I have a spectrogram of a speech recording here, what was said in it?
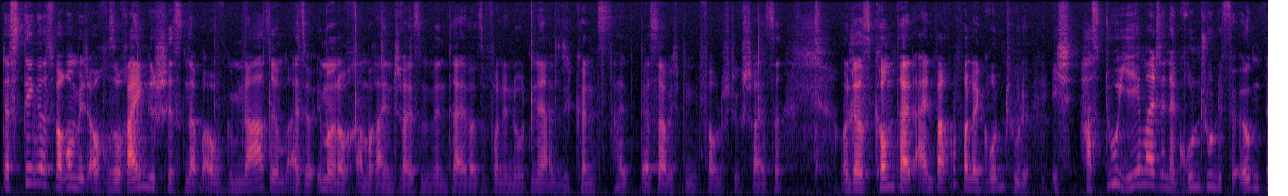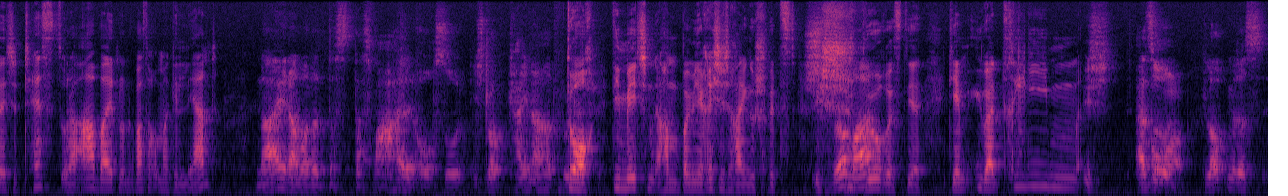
das Ding ist, warum ich auch so reingeschissen habe auf Gymnasium, also immer noch am reinscheißen bin, teilweise von den Noten her. Also ich könnte es halt besser, aber ich bin ein faules Stück Scheiße. Und das kommt halt einfach von der Grundschule. Ich, hast du jemals in der Grundschule für irgendwelche Tests oder Arbeiten oder was auch immer gelernt? Nein, aber das, das war halt auch so. Ich glaube, keiner hat Doch, die Mädchen haben bei mir richtig reingeschwitzt. Ich Schwör mal. schwöre es dir. Die haben übertrieben. Ich, also, Boah. glaub mir, dass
